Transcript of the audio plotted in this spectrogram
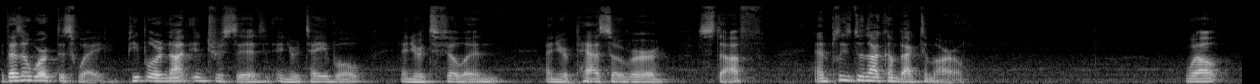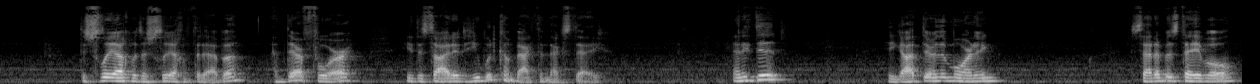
It doesn't work this way. People are not interested in your table and your tefillin and your Passover stuff, and please do not come back tomorrow. Well, the shliach was a shliach of the Rebbe, and therefore he decided he would come back the next day. And he did. He got there in the morning, set up his table,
